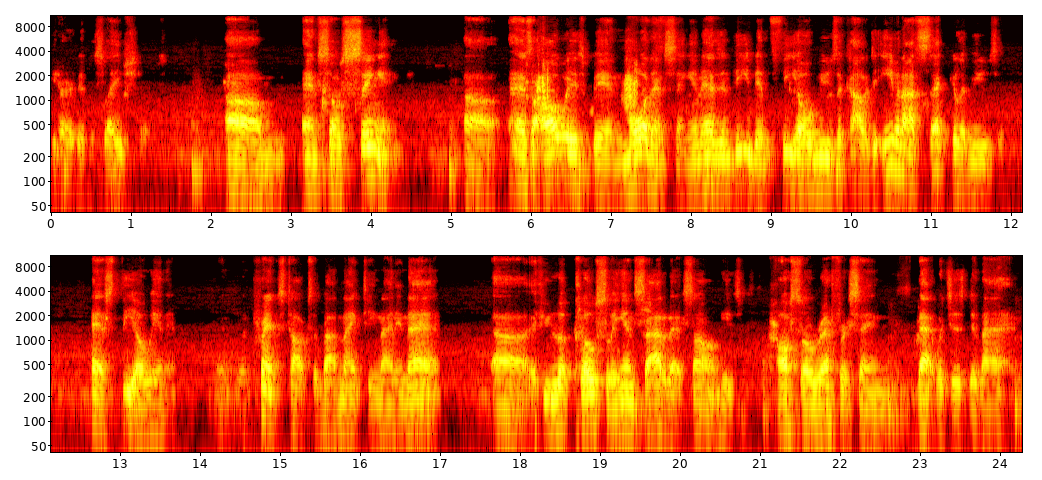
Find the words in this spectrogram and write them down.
he heard in the slave ships. Um, and so singing uh, has always been more than singing, has indeed been theomusicology. Even our secular music has theo in it. When, when Prince talks about 1999, uh, if you look closely inside of that song, he's also referencing that which is divine.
